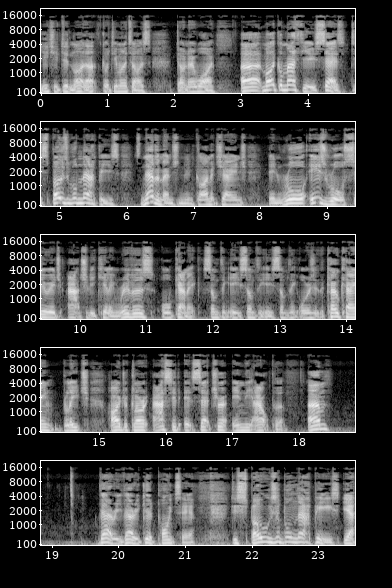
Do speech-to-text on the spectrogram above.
YouTube didn't like that, got demonetized. Don't know why. Uh, Michael Matthews says, disposable nappies. It's never mentioned in climate change. In raw, is raw sewage actually killing rivers? Organic, something eats something eats something, or is it the cocaine, bleach, hydrochloric acid, etc. in the output? Um, very, very good points here. Disposable nappies. Yeah,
